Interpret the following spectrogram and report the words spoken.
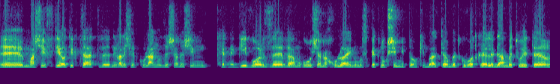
אה, מה שהפתיע אותי קצת, ונראה לי שכולנו, זה שאנשים כן הגיבו על זה ואמרו שאנחנו לא היינו מספיק נוקשים איתו, קיבלתי הרבה תגובות כאלה גם בטוויטר,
